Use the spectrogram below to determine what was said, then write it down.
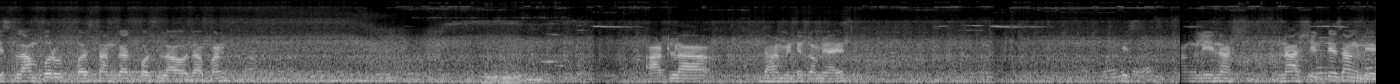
इस्लामपूर बस स्थानकात पोचलो आहोत आपण. आठला दहा मिनटं कमी आहेत. सांगली नाश नाशिक ते सांगली.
